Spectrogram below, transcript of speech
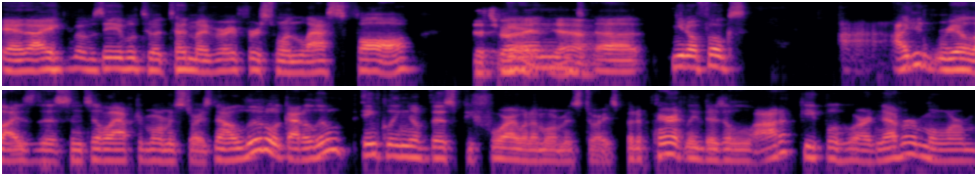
And I was able to attend my very first one last fall. That's right. And, yeah. Uh, you know, folks, I didn't realize this until after Mormon Stories. Now, a little got a little inkling of this before I went on Mormon Stories, but apparently there's a lot of people who are never more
